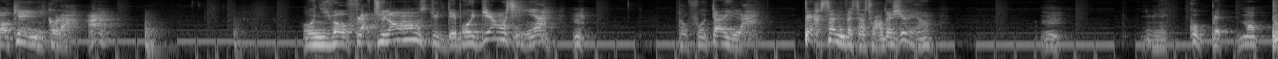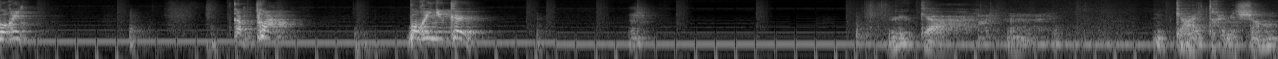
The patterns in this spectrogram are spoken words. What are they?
Ok, Nicolas, hein? Au niveau flatulence, tu te débrouilles bien aussi, hein? Hum. Ton fauteuil, là, personne veut s'asseoir dessus, hein? Hum. Il est complètement pourri. Comme toi Pourri du cul Hum. Lucas. Lucas est très méchant.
